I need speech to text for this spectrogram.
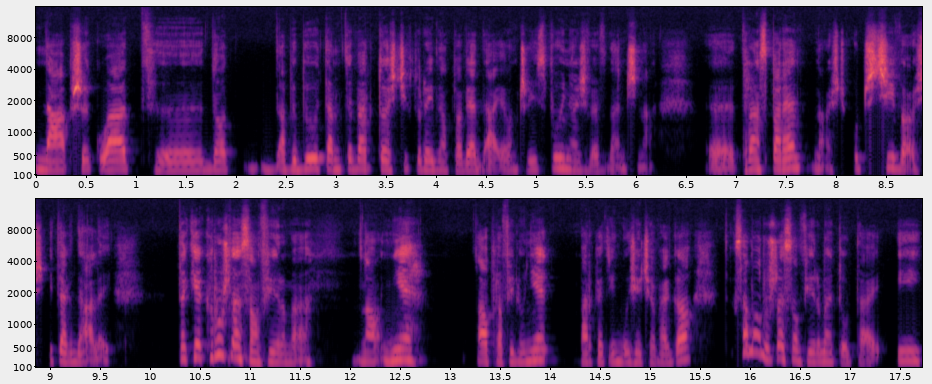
na przykład, y, do, aby były tam te wartości, które im odpowiadają, czyli spójność wewnętrzna, y, transparentność, uczciwość i tak dalej. Tak jak różne są firmy, no nie o profilu nie marketingu sieciowego, tak samo różne są firmy tutaj. I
